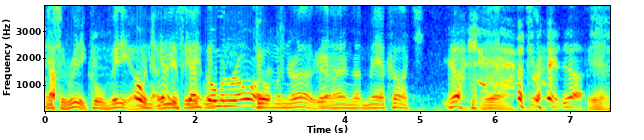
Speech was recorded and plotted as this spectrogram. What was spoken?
and it's a really cool video. Oh, it's, know, yeah, it's got it Bill Monroe on Bill it. Monroe, you know, and the Mayor Koch. Yeah, Yeah. that's right. Yeah. Yeah.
